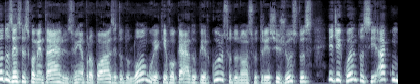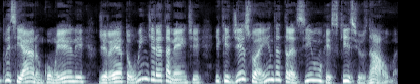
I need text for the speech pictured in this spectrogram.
Todos esses comentários vêm a propósito do longo e equivocado percurso do nosso triste Justus e de quantos se acumpliciaram com ele, direto ou indiretamente, e que disso ainda traziam resquícios na alma.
